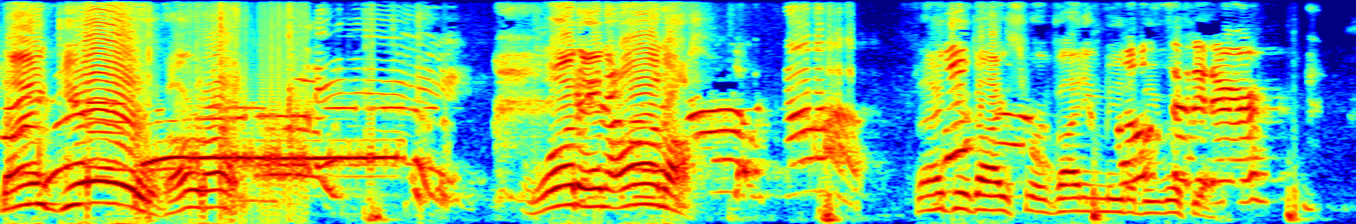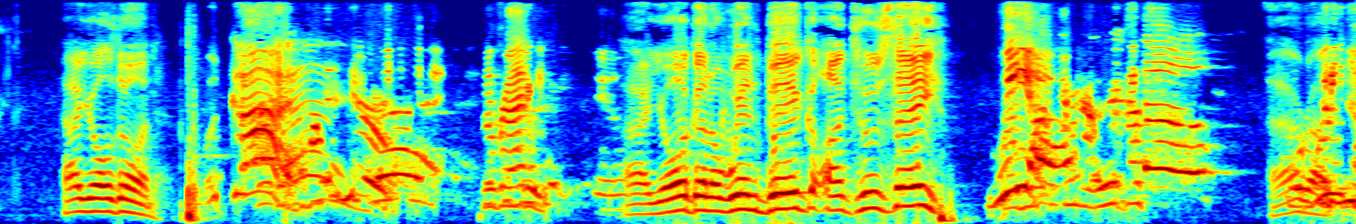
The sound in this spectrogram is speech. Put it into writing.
Thank you. All right. What an honor. Thank you guys for inviting me to be with you. How you all doing? we're good. We're ready. Are you all going to win big on Tuesday? We are. All What do you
